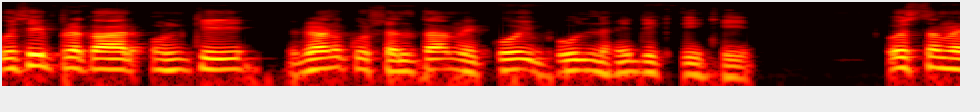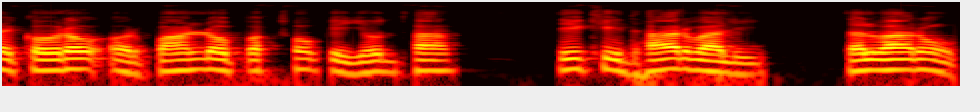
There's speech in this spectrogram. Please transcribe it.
उसी प्रकार उनकी रणकुशलता में कोई भूल नहीं दिखती थी। उस समय कौरव और पांडव पक्षों के योद्धा, तीखी धार वाली, तलवारों,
